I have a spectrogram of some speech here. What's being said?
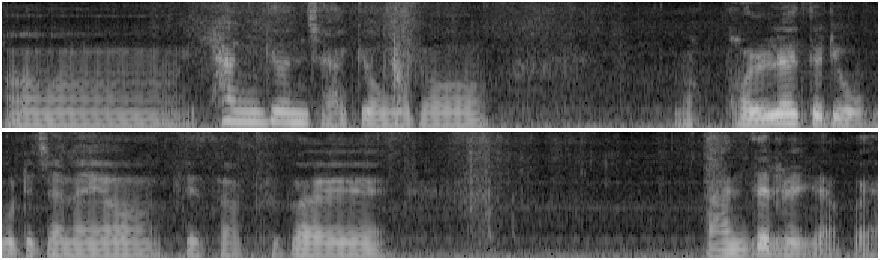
어, 향균 작용으로 막 벌레들이 오고 그러잖아요. 그래서 그걸 만들려고요.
